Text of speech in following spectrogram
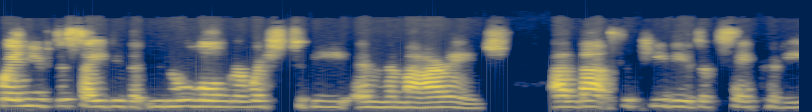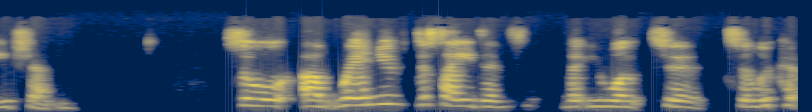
when you've decided that you no longer wish to be in the marriage. And that's the period of separation. So um, when you've decided that you want to, to look at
